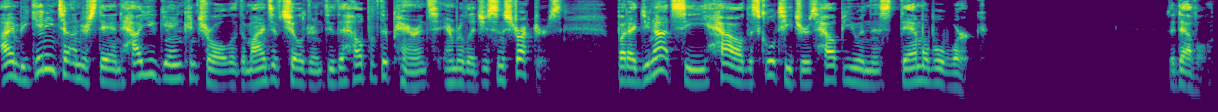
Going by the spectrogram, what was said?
I am beginning to understand how you gain control of the minds of children through the help of their parents and religious instructors, but I do not see how the school teachers help you in this damnable work. The Devil.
